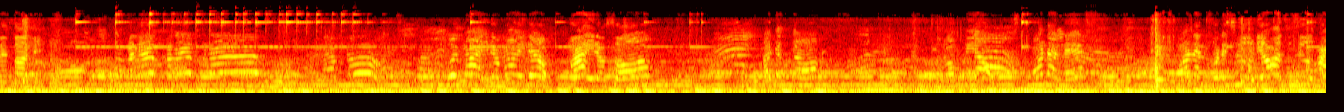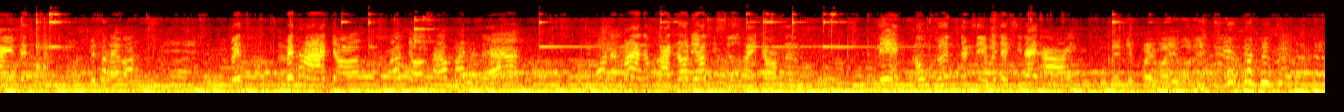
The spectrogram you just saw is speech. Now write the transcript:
ในตอนนี้กระแลมกระแลมกระแลมกระแลมเด้อโอ้ยมาเดียวมาเดียวมาเดียวสองเอาจักจอกดอกเดียวเพราะนั่นแหละเพราะนั่นคนได้ชื่อเดียวชื่อใครเป็นเป็นอะไรวะเป็นเป็นหาจองเอาจองสามพันนั่นแหละเพราะนั่นมาน้ำกันเนาะเดียวสิซื้อให้จองหนึงนี่ลงขึ้นจากสี่มันจากสี่ได้หลายโมเมนต์อยากไปไหววันนี้อ้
